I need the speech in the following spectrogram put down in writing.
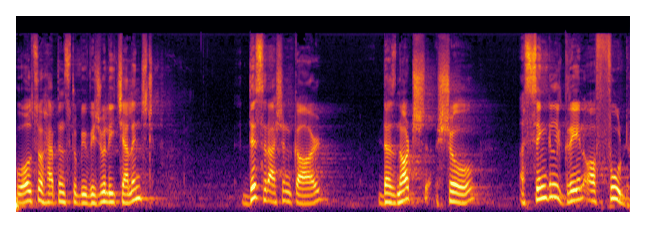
who also happens to be visually challenged. This ration card does not sh show a single grain of food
